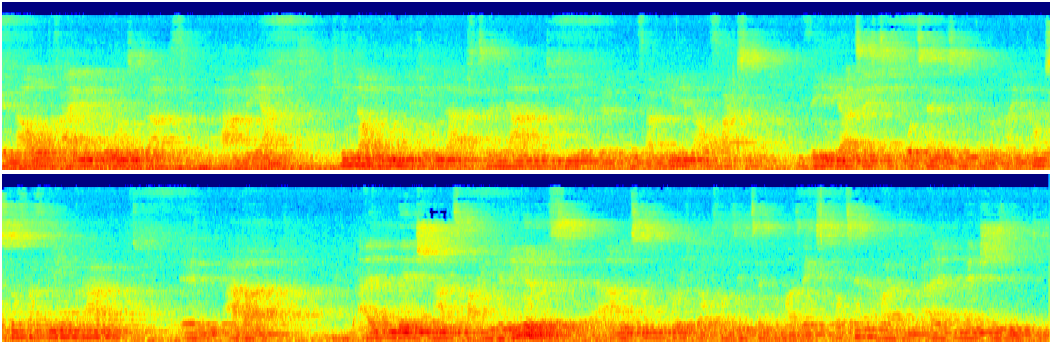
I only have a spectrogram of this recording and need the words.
genau 3 Millionen, sogar ein paar mehr, Kinder und Jugendliche unter 18 Jahren, die in Familien aufwachsen, die weniger als 60 Prozent des mittleren Einkommens zur Verfügung haben. Ähm, aber die alten Menschen haben zwar ein geringeres Armutsrisiko, ich glaube von 17,6 Prozent, aber die alten Menschen sind die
